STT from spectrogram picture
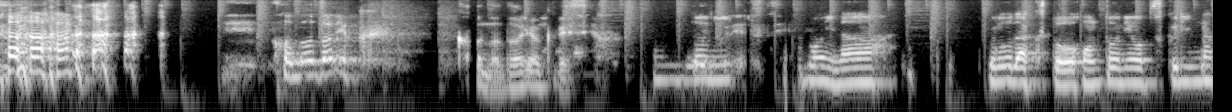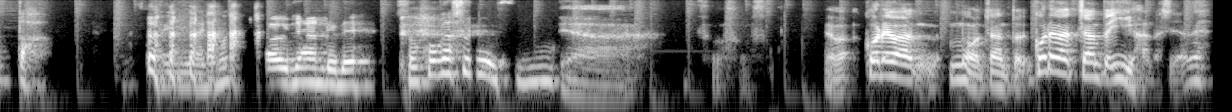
この努力。この努力ですよ。本当にすごいな。プロダクトを本当にお作りになった。違うジャンルで。そこがすごいですね。いやーそうそうそう。これはもうちゃんと、これはちゃんといい話だね。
